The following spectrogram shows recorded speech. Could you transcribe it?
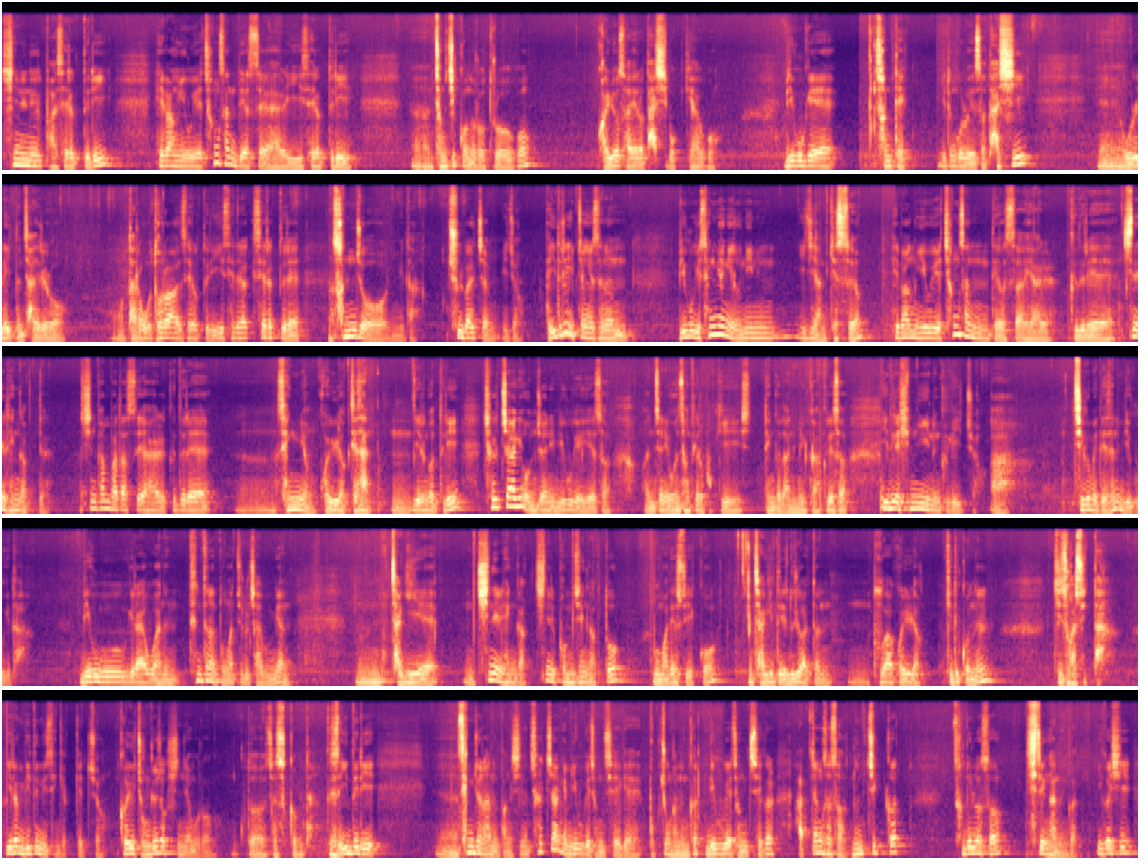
친일파 세력들이 해방 이후에 청산되었어야 할 이 세력들이 어, 정치권으로 들어오고 관료 사회로 다시 복귀하고 미국의 선택 이런 걸로 해서 다시 예, 원래 있던 자리로 어, 돌아온 세력들이 이 세력, 세력 들의 선조입니다. 출발점이죠. 이들의 입장에서는 미국이 생명의 은인이지 않겠어요? 해방 이후에 청산되었어야 할 그들의 친일 행각들, 심판받았어야 할 그들의 어, 생명, 권력, 재산 음, 이런 것들이 철저하게 온전히 미국에 의해서 완전히 원상태로 복귀된 것 아닙니까? 그래서 이들의 심리는 그게 있죠. 아, 지금에 대해서는 미국이다. 미국이라고 하는 튼튼한 동아줄을 잡으면 음, 자기의 친일 행각, 친일 범죄 행각도 무마될 수 있고 자기들이 누려왔던 음, 부와 권력, 기득권을 지속할 수 있다. 이런 믿음이 생겼겠죠. 거의 종교적 신념으로 굳어졌을 겁니다. 그래서 이들이 어, 생존하는 방식은 철저하게 미국의 정책에 복종하는 것, 미국의 정책을 앞장서서 눈치껏 서둘러서 실행하는 것. 이것이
